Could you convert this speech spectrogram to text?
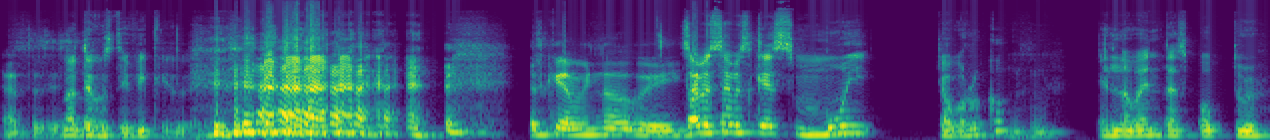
Ah, Entonces, No te justifiques, güey. es que a mí no, güey. ¿Sabes, ¿Sabes qué es muy chaborruco? El 90s Pop Tour.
